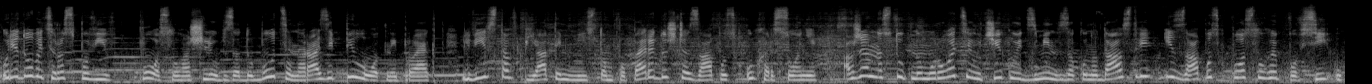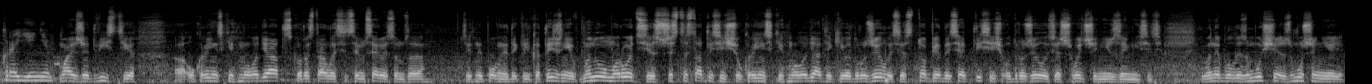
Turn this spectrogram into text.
Урядовець розповів, послуга шлюб за добу це наразі пілотний проект. Львів став п'ятим містом. Попереду ще запуск у Херсоні. А вже в наступному році очікують змін в законодавстві і запуск послуги по всій Україні. Майже 200 е, українських молодят скористалися цим сервісом за цих неповних декілька тижнів. Минулому році з 600 тисяч українських молодят, які одружилися, 150 тисяч одружилися швидше ніж за місяць. Вони були змушені,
